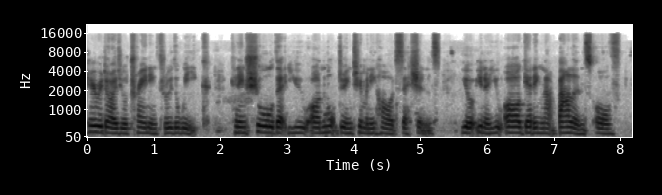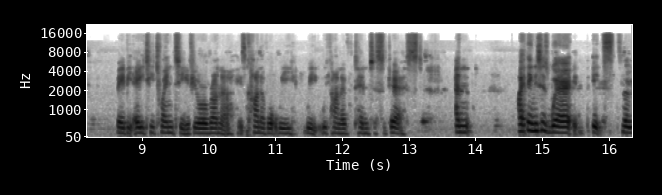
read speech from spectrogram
periodize your training through the week can ensure that you are not doing too many hard sessions. You're, you know, you are getting that balance of maybe 80 20 if you're a runner is kind of what we we we kind of tend to suggest. And i think this is where it, it's so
